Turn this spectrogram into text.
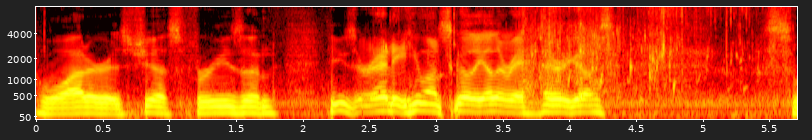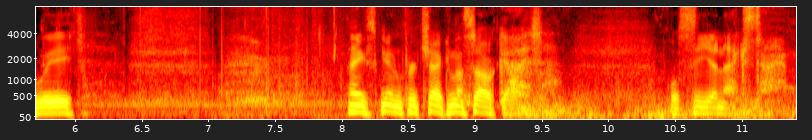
water is just freezing. He's ready. He wants to go the other way. There he goes. Sweet. Thanks again for checking us out, guys. We'll see you next time.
